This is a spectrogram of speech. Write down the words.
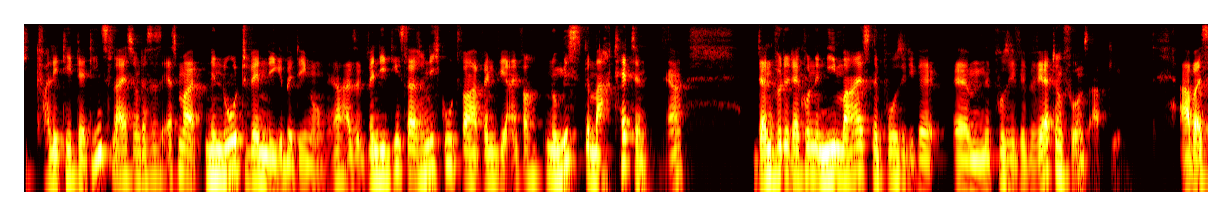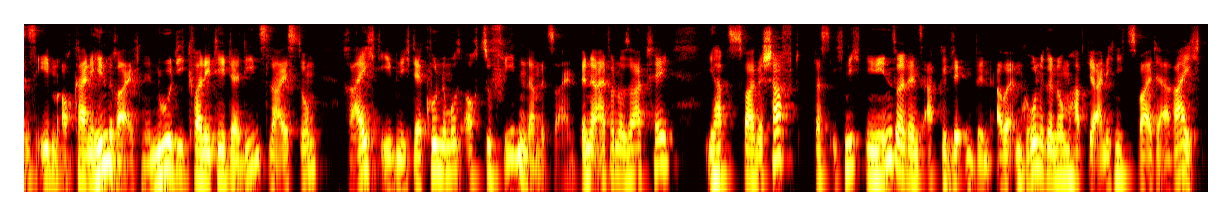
die, Qualität der Dienstleistung, das ist erstmal eine notwendige Bedingung. Ja? Also wenn die Dienstleistung nicht gut war, wenn wir einfach nur Mist gemacht hätten, ja, dann würde der Kunde niemals eine positive, ähm, eine positive Bewertung für uns abgeben. Aber es ist eben auch keine hinreichende. Nur die Qualität der Dienstleistung reicht eben nicht. Der Kunde muss auch zufrieden damit sein. Wenn er einfach nur sagt, hey, ihr habt es zwar geschafft, dass ich nicht in die Insolvenz abgeglitten bin, aber im Grunde genommen habt ihr eigentlich nichts weiter erreicht.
